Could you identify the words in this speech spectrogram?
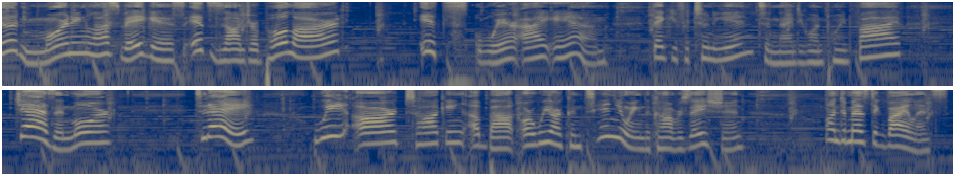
Good morning, Las Vegas. It's Zandra Pollard. It's where I am. Thank you for tuning in to 91.5 Jazz and more. Today, we are talking about, or we are continuing the conversation on domestic violence.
